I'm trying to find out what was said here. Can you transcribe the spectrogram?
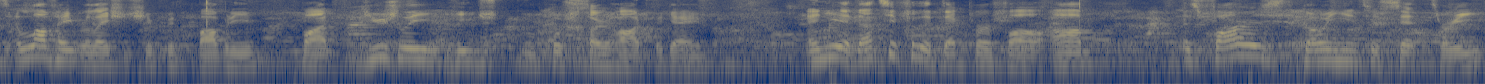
a love-hate relationship with Babidi, but usually he just will push so hard for game. And yeah, that's it for the deck profile. Um, as far as going into set three,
